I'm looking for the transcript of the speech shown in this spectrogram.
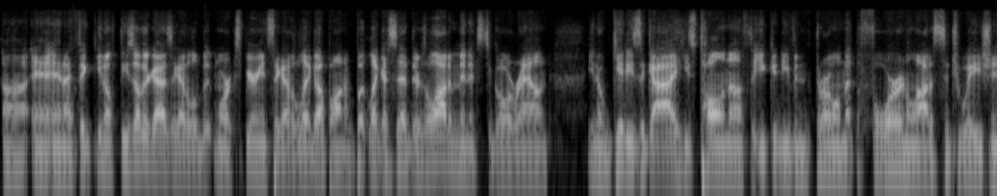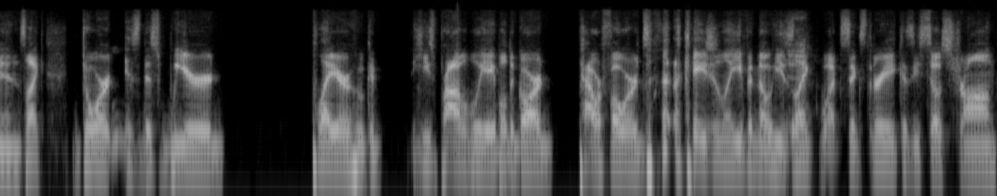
Uh, and, and I think, you know, these other guys, they got a little bit more experience. They got a leg up on him. But like I said, there's a lot of minutes to go around you know, Giddey's a guy, he's tall enough that you could even throw him at the four in a lot of situations. Like Dort is this weird player who could, he's probably able to guard power forwards occasionally, even though he's Yeah. like what six three because he's so strong.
